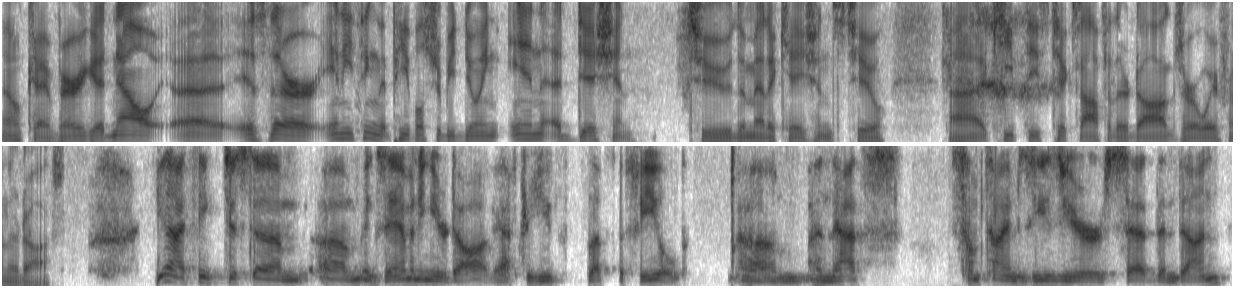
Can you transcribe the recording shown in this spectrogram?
Okay, very good. Now, uh, is there anything that people should be doing in addition to the medications to uh, keep these ticks off of their dogs or away from their dogs? Yeah, I think just um, um, examining your dog after you've left the field, um, and that's sometimes easier said than done,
